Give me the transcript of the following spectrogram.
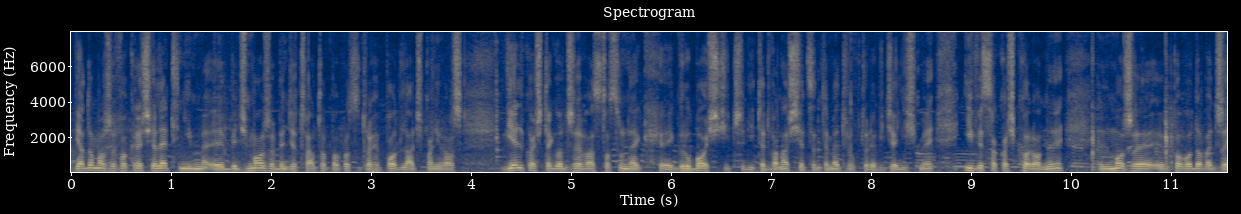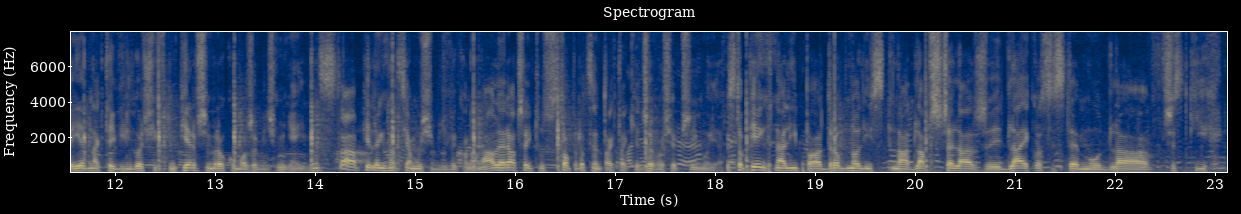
Wiadomo, że w okresie letnim y, być może będzie trzeba to po prostu trochę podlać, ponieważ wielkość tego drzewa, stosunek y, grubości, czyli te 12 cm, które widzieliśmy i wysokość korony y, może powodować, że jednak tej wilgoci w tym pierwszym roku może być mniej, więc ta pielęgnacja musi być wykonana, ale raczej tu w 100% takie drzewo się przyjmuje. Jest to piękna lipa, drobnolistna dla pszczelarzy, dla ekosystemu, dla wszystkich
